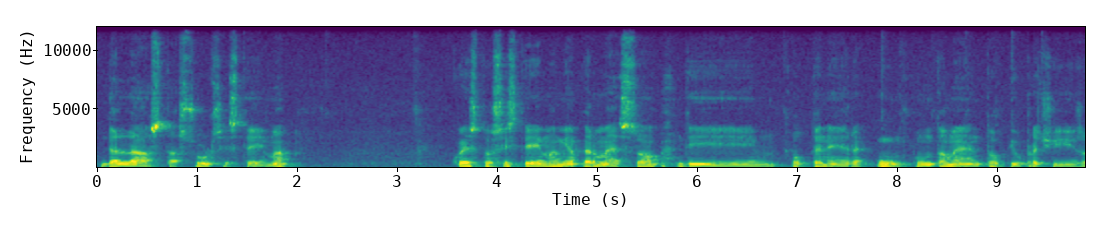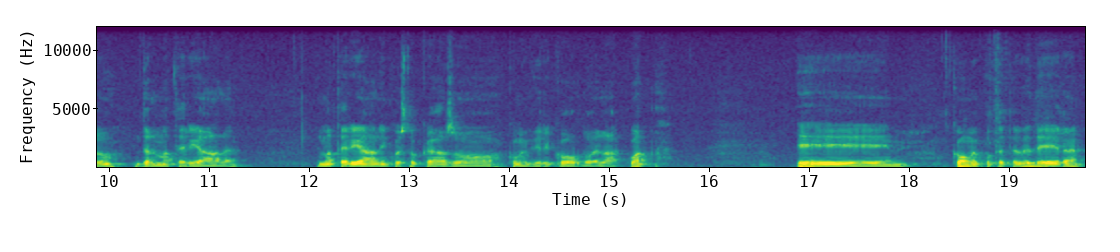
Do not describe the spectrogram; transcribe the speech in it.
dell'asta sul sistema. Questo sistema mi ha permesso di ottenere un puntamento più preciso del materiale. Il materiale in questo caso come vi ricordo è l'acqua. E come potete vedere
